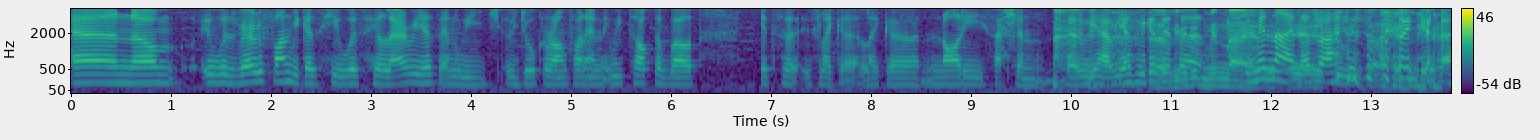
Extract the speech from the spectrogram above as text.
and um, it was very fun because he was hilarious and we, j- we joke around fun and we talked about. It's a, it's like a like a naughty session that we have. Yes, because Yeah, it's because a, it's midnight. Midnight, Yeah, that's it's right. midnight, yeah.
